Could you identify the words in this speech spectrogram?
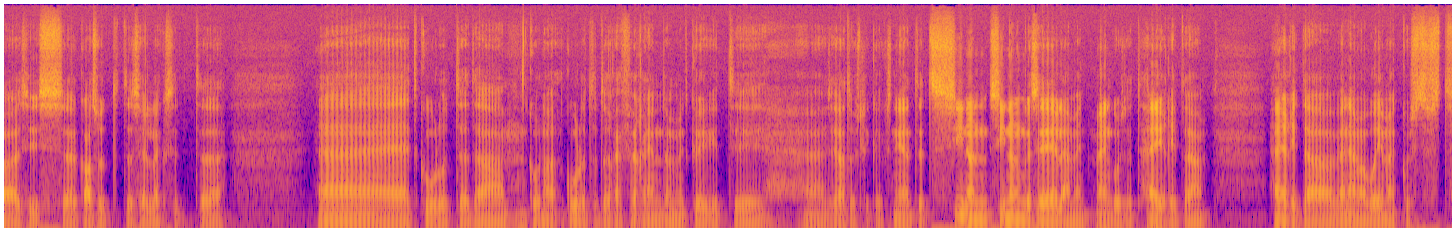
äh, siis kasutada selleks, et äh, et kuulutada, kuna, kuulutada referendumid kõigiti seaduslikeks, nii et, et siin on, siin on ka see element mängus, et häirida, häirida Venemaa võimekust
